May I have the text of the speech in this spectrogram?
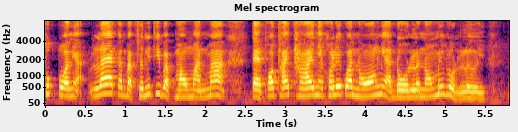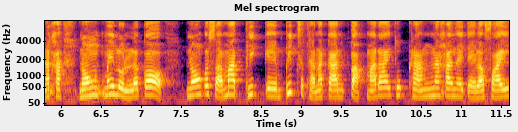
ทุกตัวเนี่ยแลกกันแบบชนิดที่แบบเมามันมาก แต่พอท้ายๆเนี่ยเขาเรียกว่าน้องเนี่ยโดนแล้วน้องไม่หล่นเลยนะคะ น้องไม่หล่นแล้วก็ น้องก็สามารถพลิกเกมพลิกสถานการณ์กลับมาได้ทุกครั้งนะคะในแต่ละไฟต์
